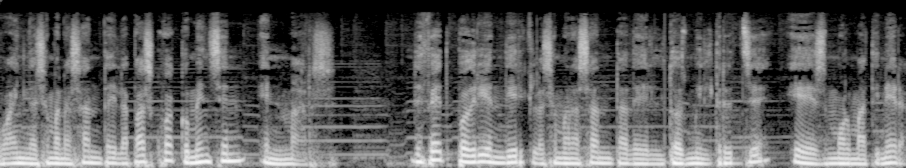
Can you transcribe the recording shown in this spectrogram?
Enguany, la Setmana Santa i la Pasqua comencen en març. De fet, podríem dir que la Setmana Santa del 2013 és molt matinera,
